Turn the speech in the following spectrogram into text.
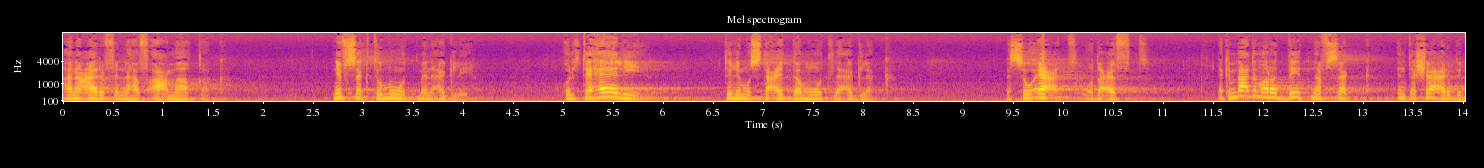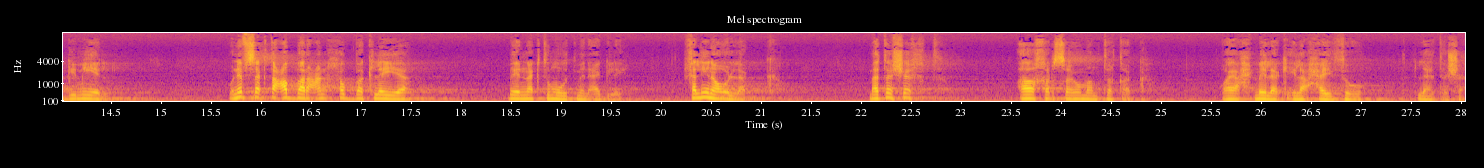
أنا عارف إنها في أعماقك. نفسك تموت من أجلي. قلتها لي. قلت لي مستعد أموت لأجلك. بس وقعت وضعفت. لكن بعد ما رديت نفسك أنت شاعر بالجميل. ونفسك تعبر عن حبك ليا بأنك تموت من أجلي. خليني أقول لك متى شخت آخر سيمنطقك ويحملك إلى حيث لا تشاء.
